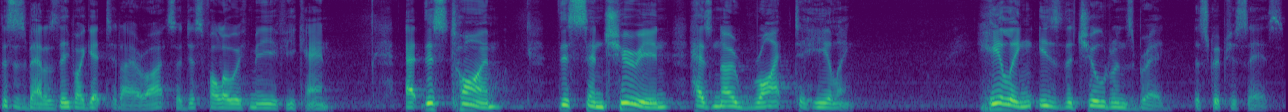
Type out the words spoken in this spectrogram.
This is about as deep I get today, all right? So just follow with me if you can. At this time, this centurion has no right to healing. Healing is the children's bread, the scripture says.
